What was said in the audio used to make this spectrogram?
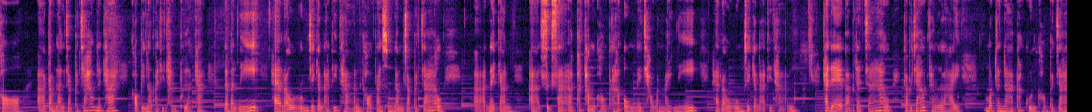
ขออกำลังจากพระเจ้านะคะ ขอพี่น้องอธิษฐานเผื่อค่ะ และบัดนี้ให้เราร่วมใจกันอธิษฐานขอการทรงนำจากพระเจ้าในการศึกษาพระธรรมของพระองค์ในเช้าวันใหม่นี้ ให้เราร่วมใจกันอธิษฐานข้าแด่พระบิดาเจ้าข้าพเจ้าทั้งหลาย มทนาพระคุณของพระเจ้า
